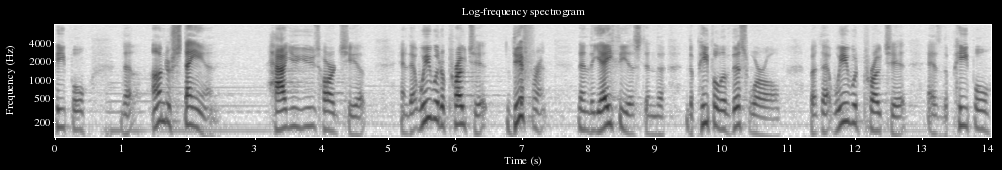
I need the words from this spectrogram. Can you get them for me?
people that understand how you use hardship and that we would approach it different than the atheist and the, the people of this world, but that we would approach it as the people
